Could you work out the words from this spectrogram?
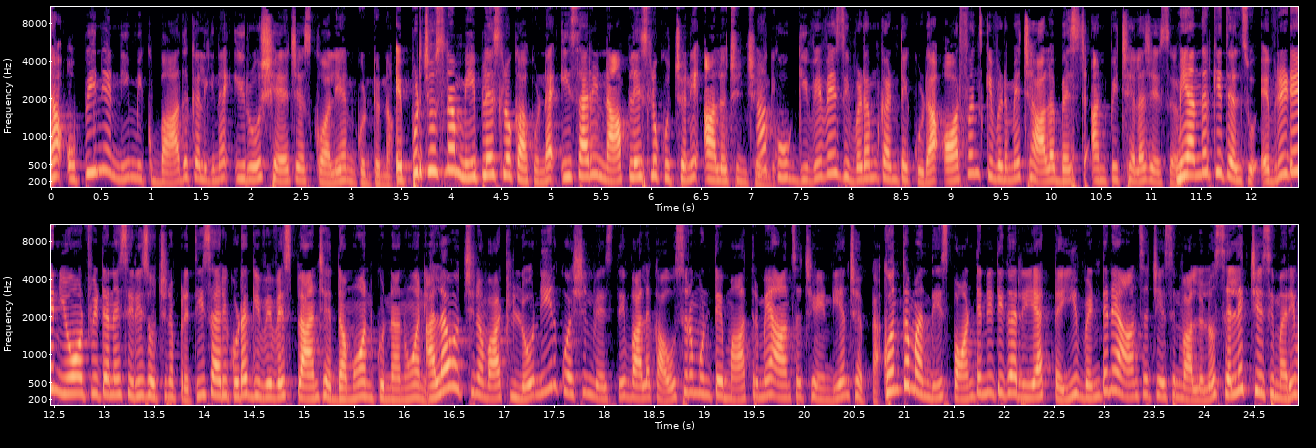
నా ఒపీనియన్ని మీకు బాధ కలిగిన ఈ రోజు షేర్ చేసుకోవాలి అనుకుంటున్నా. ఎప్పుడు చూసినా మీ ప్లేస్లో కాకుండా ఈసారి నా ప్లేస్లో కూర్చొని ఆలోచించండి. నాకు గివ్ అవేస్ ఇవ్వడం కంటే కూడా ఆర్ఫన్స్కి ఇవ్వడమే చాలా బెస్ట్ అనిపించేలా చేశారు. మీ అందరికీ తెలుసు ఎవ్రీడే న్యూ అవుట్ఫిట్ అనే సిరీస్ వచ్చిన ప్రతిసారి కూడా గివ్ అవేస్ ప్లాన్ చేద్దాము అనుకున్నాను అని. అలా వచ్చిన వాటిల్లో నేను క్వశ్చన్ వేస్తే వాళ్ళకి అవసరం ఉంటే మాత్రమే ఆన్సర్ చేయండి అని చెప్పా. కొంతమంది స్పాంటనిటీగా రియాక్ట్ అయ్యి వెంటనే ఆన్సర్ చేసిన వాళ్ళలో సెలెక్ట్ చేసి మరి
